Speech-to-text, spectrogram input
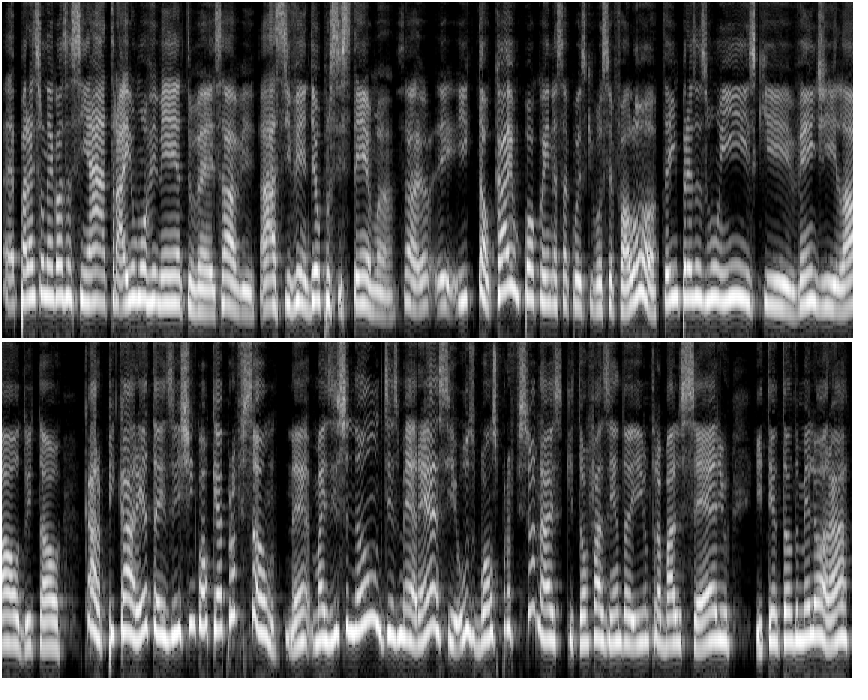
É, parece um negócio assim, ah, traiu o movimento, velho, sabe? Ah, se vendeu pro sistema sistema, sabe? E, então, cai um pouco aí nessa coisa que você falou. Tem empresas ruins que vendem laudo e tal. Cara, picareta existe em qualquer profissão, né? Mas isso não desmerece os bons profissionais que estão fazendo aí um trabalho sério e tentando melhorar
